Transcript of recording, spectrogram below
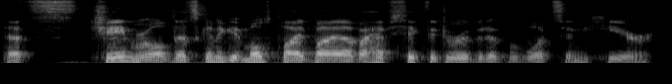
that's chain rule, that's going to get multiplied by of, I have to take the derivative of what's in here.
